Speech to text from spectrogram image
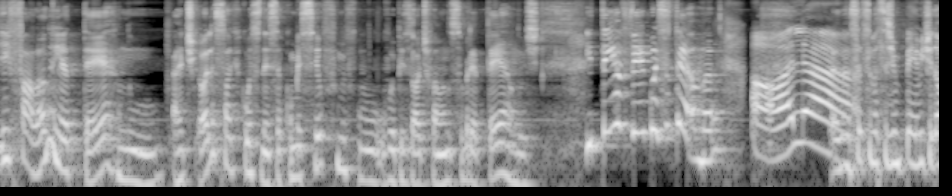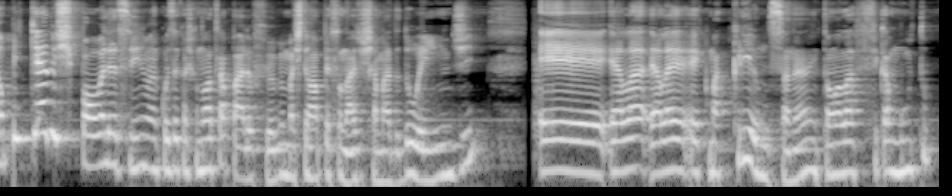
E falando em eterno, a gente, olha só que coincidência. Eu comecei o, filme, o, episódio falando sobre eternos e tem a ver com esse tema. Olha! Eu não sei se vocês me permitem dar um pequeno spoiler, assim, uma coisa que acho que não atrapalha o filme, mas tem uma personagem chamada Duende. É, ela, ela é uma criança, né? Então ela fica muito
